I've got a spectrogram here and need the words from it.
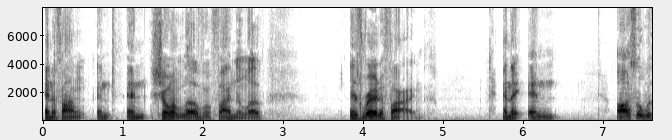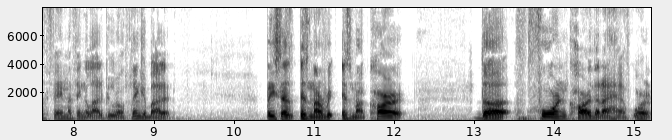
And to find and and showing love or finding love is rare to find. And they and also with fame, I think a lot of people don't think about it. But he says, "Is my is my car the foreign car that I have?" Or,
